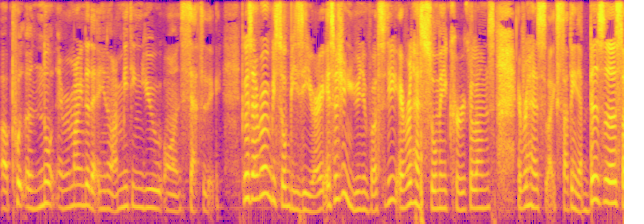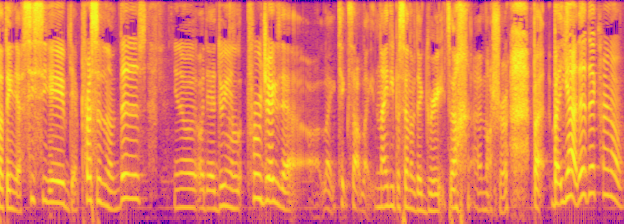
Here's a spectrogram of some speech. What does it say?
uh, put a note and reminder that you know I'm meeting you on Saturday because everyone will be so busy, right? Especially in university, everyone has so many curriculums. Everyone has like starting their business, starting their CCA, they're president of this, you know, or they're doing projects that uh, like takes up like ninety percent of their grades. I'm not sure, but but yeah, that that kind of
